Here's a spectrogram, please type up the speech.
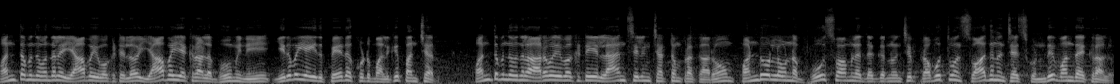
పంతొమ్మిది వందల యాభై ఒకటిలో యాభై ఎకరాల భూమిని ఇరవై ఐదు పేద కుటుంబాలకి పంచారు. పంతొమ్మిది వందల అరవై ఒకటి ల్యాండ్ సీలింగ్ చట్టం ప్రకారం పండూరులో ఉన్న భూస్వాముల దగ్గర నుంచి ప్రభుత్వం స్వాధీనం చేసుకుంది వంద ఎకరాలు.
